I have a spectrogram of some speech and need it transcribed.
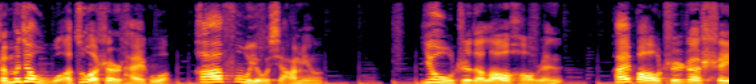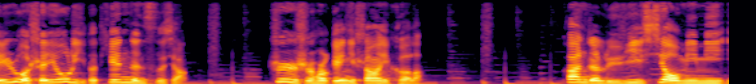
什么叫我做事太过？他富有侠名。幼稚的老好人，还保持着谁弱谁有理的天真思想，是时候给你上一课了。看着吕毅笑眯眯，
